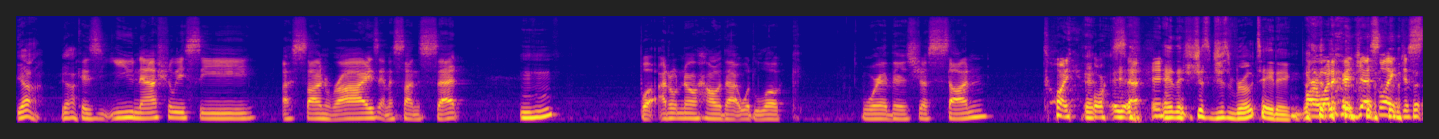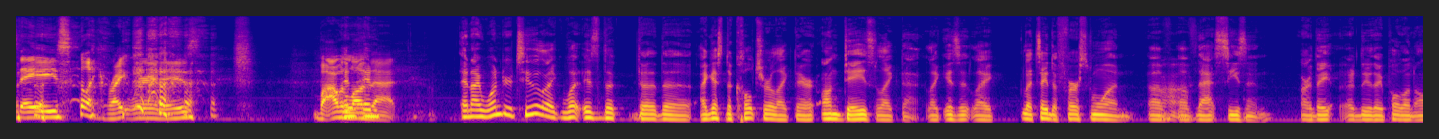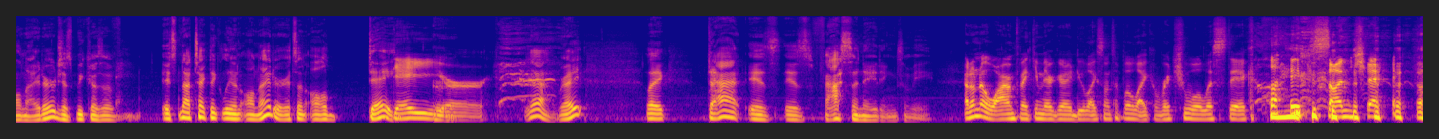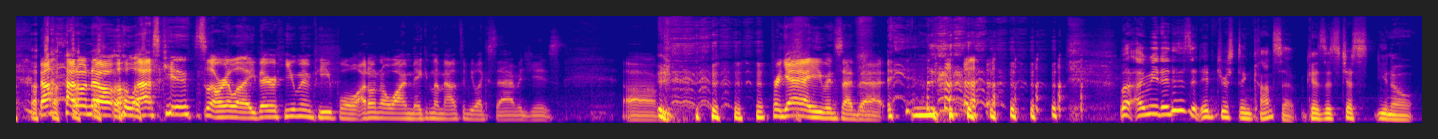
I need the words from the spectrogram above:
yeah yeah because you naturally see a sunrise and a sunset, mm-hmm but I don't know how that would look where there's just sun twenty four and, seven. and it's just just rotating Or what if it just like just stays like right where it is? But I would And- love and- that. and I wonder too, like, what is the the the I guess the culture like there on days like that? Like, is it like let's say the first one of Uh-huh. of that season? Are they or do they pull an all nighter just because of? It's not technically an all nighter; it's an all day. Dayer. Yeah, right. Like that is is fascinating to me. I don't know why I'm thinking they're gonna do like some type of like ritualistic like sun check. No, I don't know. Alaskans are like they're human people. I don't know why I'm making them out to be like savages. Um, forget I even said that. But I mean, it is an interesting concept because it's just you know,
